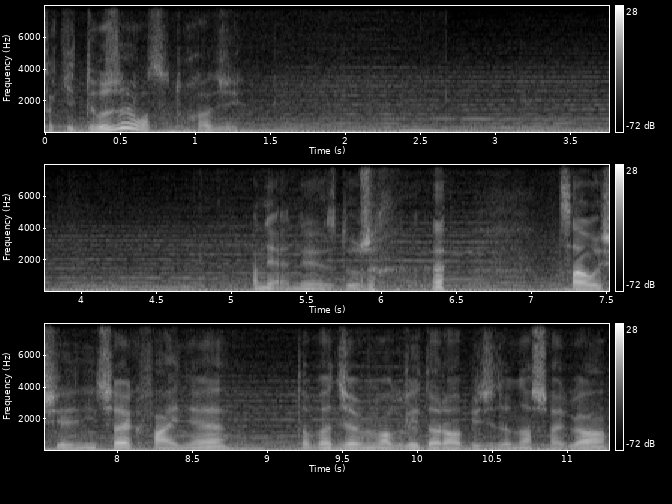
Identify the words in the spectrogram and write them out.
Taki duży? O co tu chodzi? A nie, nie jest duży. Cały silniczek, fajnie. To będziemy mogli dorobić do naszego.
